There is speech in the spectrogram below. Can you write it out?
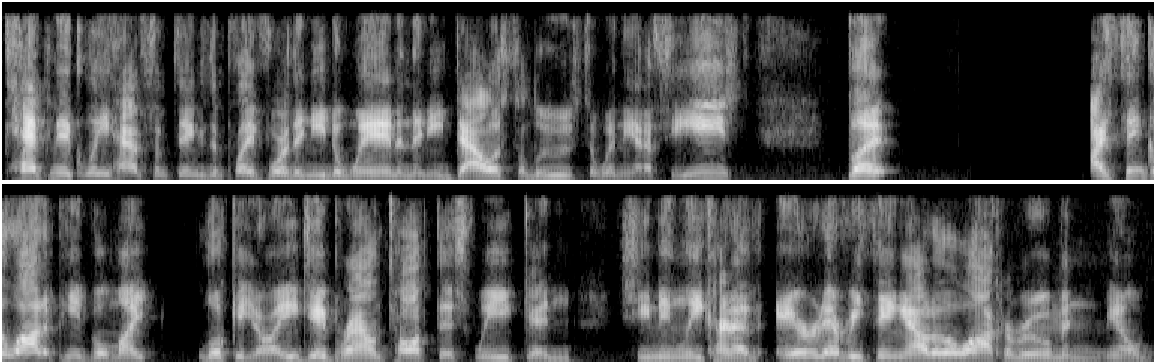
technically have some things to play for. They need to win and they need Dallas to lose to win the NFC East. But I think a lot of people might look at, you know, AJ Brown talked this week and seemingly kind of aired everything out of the locker room. And, you know,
